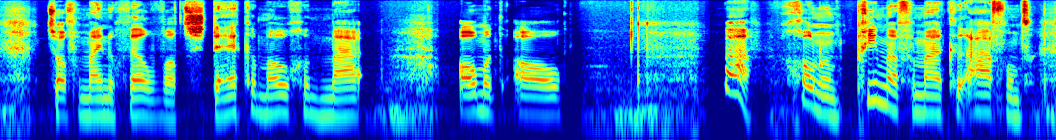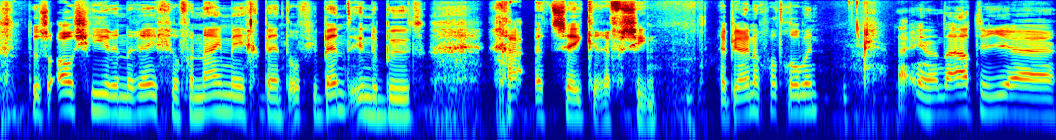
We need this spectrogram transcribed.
Het zal voor mij nog wel wat sterker mogen, maar al met al ja, gewoon een prima vermaakte avond. Dus als je hier in de regio van Nijmegen bent of je bent in de buurt, ga het zeker even zien. Heb jij nog wat, Robin? Nou, inderdaad, die eh,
